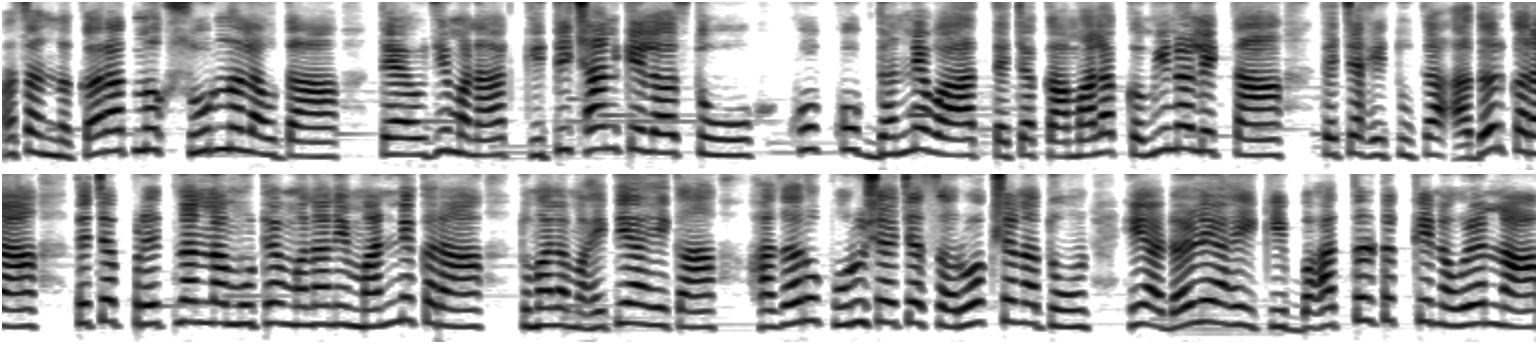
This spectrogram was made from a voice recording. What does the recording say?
असा नकारात्मक सूर न लावता त्याऐवजी मनात किती छान केलंस तू. खूप खूप धन्यवाद. त्याच्या कामाला कमी न लेखता त्याच्या हेतूचा आदर करा त्याच्या प्रयत्नांना मोठ्या मनाने मान्य करा. तुम्हाला माहिती आहे का? हजारो पुरुषाच्या सर्वेक्षणातून हे आढळले आहे की बहात्तर टक्के नवऱ्यांना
